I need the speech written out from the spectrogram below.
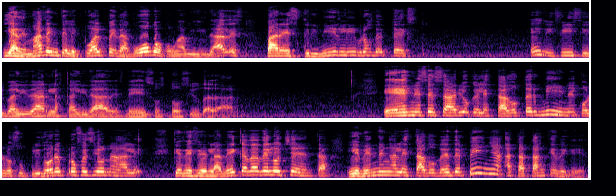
y además de intelectual pedagogo con habilidades para escribir libros de texto, es difícil validar las calidades de esos dos ciudadanos. Es necesario que el Estado termine con los suplidores profesionales que desde la década del 80 le venden al Estado desde piña hasta tanque de guerra.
